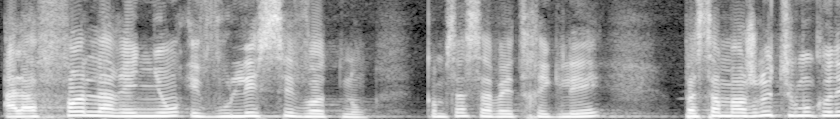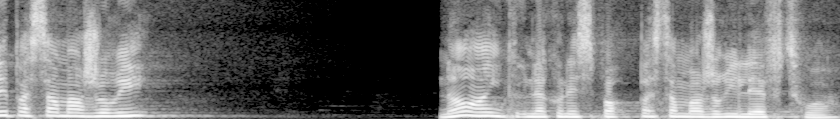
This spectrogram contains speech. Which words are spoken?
à la fin de la réunion et vous laissez votre nom. Comme ça, ça va être réglé. Pasteur Marjorie, tout le monde connaît Pasteur Marjorie? Non, hein, ils ne la connaissent pas. Pasteur Marjorie, lève-toi.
